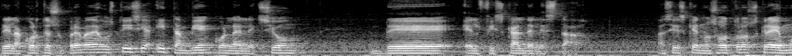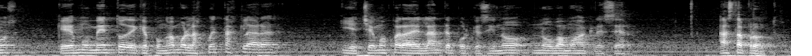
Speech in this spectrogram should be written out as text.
de la Corte Suprema de Justicia y también con la elección del el fiscal del Estado. Así es que nosotros creemos que es momento de que pongamos las cuentas claras y echemos para adelante porque si no, no vamos a crecer. Hasta pronto.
